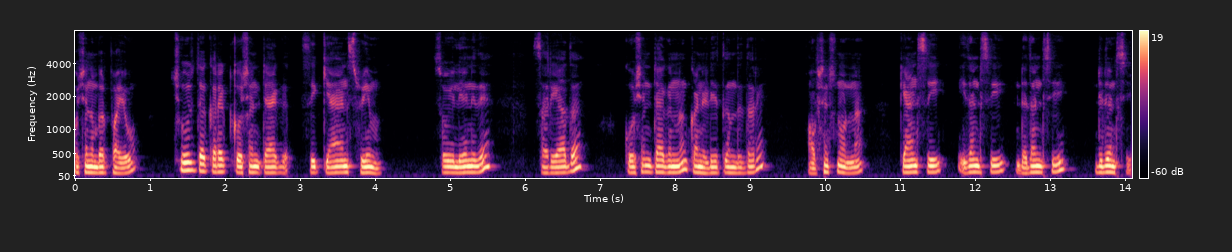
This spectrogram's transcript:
Question number five choose the correct question tag she can swim so ಇಲ್ಲೇನಿದೆ? ಸರಿಯಾದ ಕ್ವಶನ್ ಟ್ಯಾಗನ್ನು ಕಂಡುಹಿಡಿಯ ತಂದಿದ್ದಾರೆ ಆಪ್ಷನ್ಸ್ ನೋಡೋಣ. Can she isn't she doesn't she didn't she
